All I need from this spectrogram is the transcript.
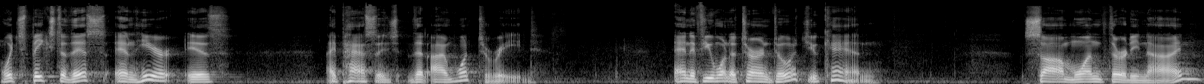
which speaks to this, and here is a passage that I want to read. And if you want to turn to it, you can. Psalm 139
